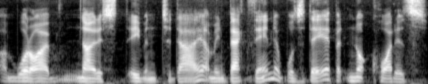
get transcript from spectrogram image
um, what I've noticed even today, I mean, back then it was there, but not quite as,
